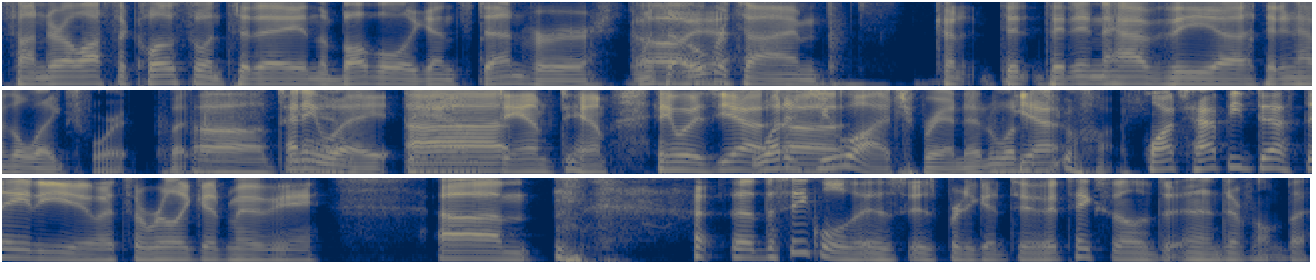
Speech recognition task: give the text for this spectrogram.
Thunder lost a close one today in the bubble against Denver. Went to Oh, yeah. overtime. Did, they didn't have the uh, they didn't have the legs for it. But Oh, damn, Anyway, damn, uh, damn, damn. Anyways, yeah. what did uh, you watch, Brandon? What yeah. did you watch? Watch Happy Death Day to You. It's a really good movie. Um, the, the sequel is is pretty good too. It takes a little in a different, but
